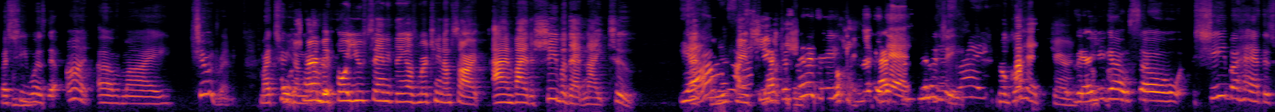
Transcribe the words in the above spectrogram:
but she Mhm. was the aunt of my children. My two Oh, young Sharon, before you say anything else, Martine, I'm sorry. I invited Sheba that night too. Yeah. Ah, That's Saying That's the synergy. Okay. Look at That's that. synergy. Right. So go ahead, Sharon. There you go. So Sheba had this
